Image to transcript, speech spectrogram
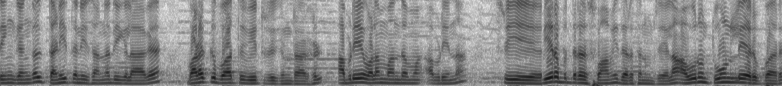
லிங்கங்கள் தனித்தனி சன்னதிகளாக வடக்கு பார்த்து வீற்றிருக்கின்றார்கள். அப்படியே வலம் வந்தோம் அப்படின்னா ஸ்ரீ வீரபத்ர சுவாமி தரிசனம் செய்யலாம். அவரும் தூண்லேயே இருப்பார்.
